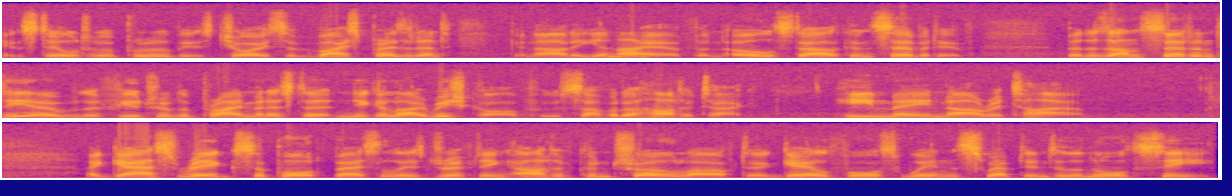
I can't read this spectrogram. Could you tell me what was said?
It's still to approve his choice of vice president, Gennady Yanayev, an old-style conservative. But there's uncertainty over the future of the Prime Minister Nikolai Ryzhkov, who suffered a heart attack. He may now retire. A gas rig support vessel is drifting out of control after gale force winds swept into the North Sea.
